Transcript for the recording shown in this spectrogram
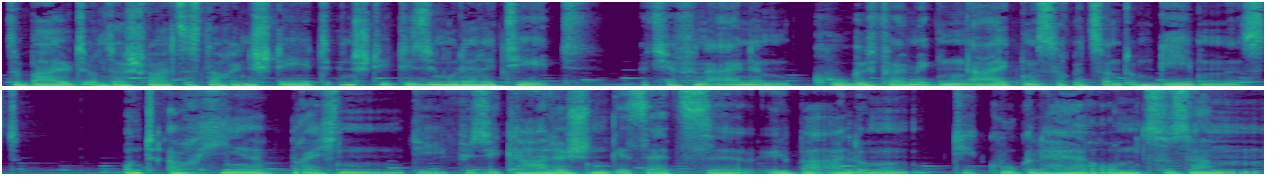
Sobald unser schwarzes Loch entsteht, entsteht die Singularität, welche von einem kugelförmigen Ereignishorizont umgeben ist. Und auch hier brechen die physikalischen Gesetze überall um die Kugel herum zusammen,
